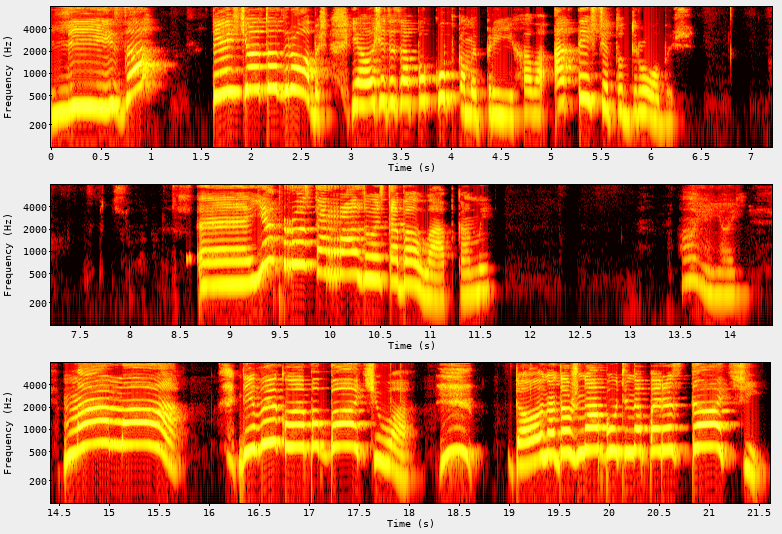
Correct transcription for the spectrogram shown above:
Ліза? Що тут робиш? Я ось за покупками приїхала, а ти що тут робиш? Е, я просто радуюсь тебе лапками. Ой-ой-ой. Мама! Диви, коли побачила. Та вона должна бути на перездачі.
